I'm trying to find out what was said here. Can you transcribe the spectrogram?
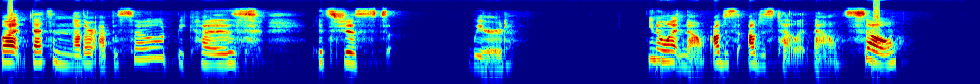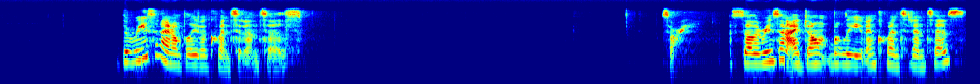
but that's another episode because it's just weird you know what? No, I'll just I'll just tell it now. So, the reason I don't believe in coincidences. Sorry. So the reason I don't believe in coincidences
